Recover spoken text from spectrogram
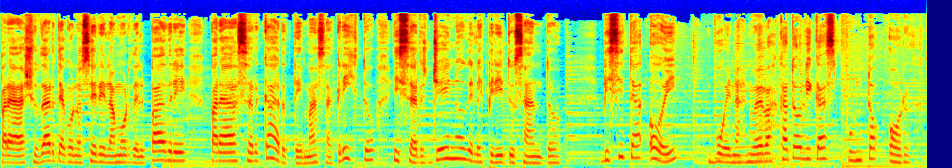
para ayudarte a conocer el amor del Padre, para acercarte más a Cristo y ser lleno del Espíritu Santo. Visita hoy buenasnuevascatólicas.org.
